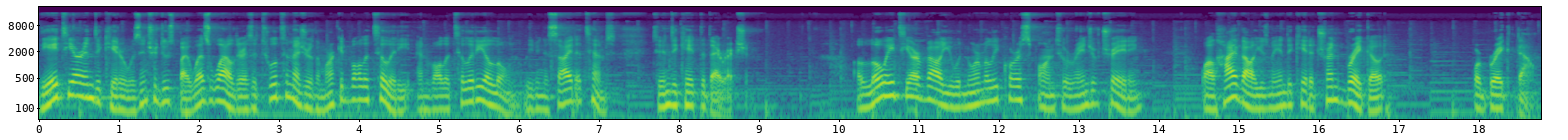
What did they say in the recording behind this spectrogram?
The ATR indicator was introduced by Welles Wilder as a tool to measure the market volatility and volatility alone, leaving aside attempts to indicate the direction. A low ATR value would normally correspond to a range of trading, while high values may indicate a trend breakout or breakdown.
